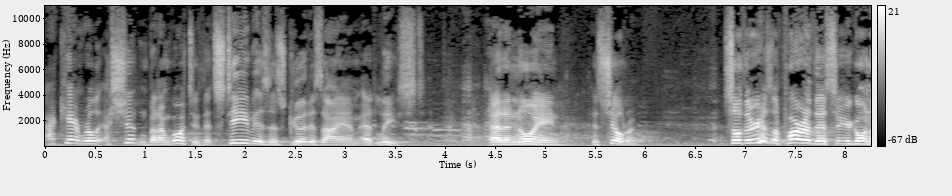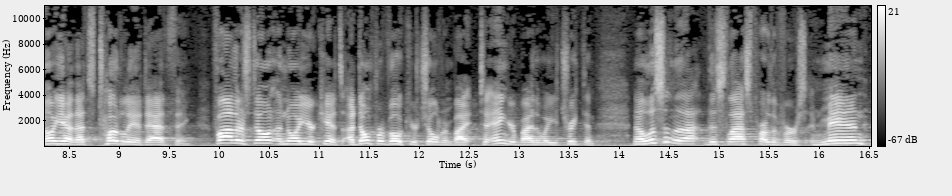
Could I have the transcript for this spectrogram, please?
I can't really, I shouldn't, but I'm going to, that Steve is as good as I am, at least, at annoying his children. So there is a part of this that you're going, oh, yeah, that's totally a dad thing. Fathers, don't annoy your kids. Uh, don't provoke your children by, to anger by the way you treat them. Now, listen to that, this last part of the verse. And men,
